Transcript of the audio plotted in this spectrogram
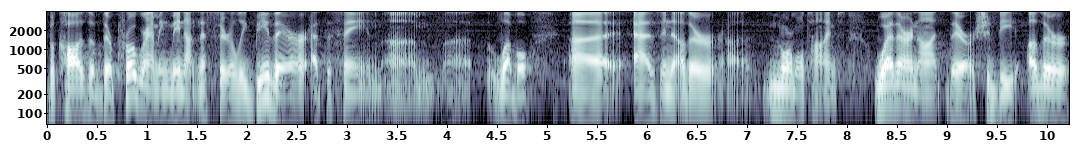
because of their programming may not necessarily be there at the same um, uh, level uh, as in other uh, normal times, whether or not there should be other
